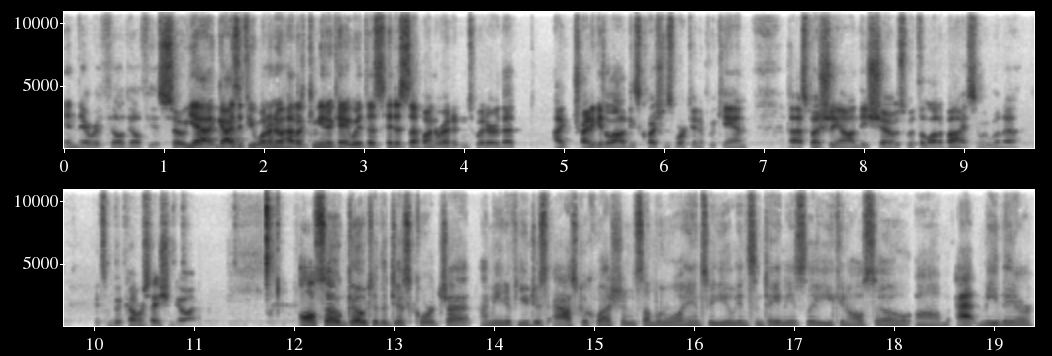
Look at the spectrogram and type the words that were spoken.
in there with Philadelphia. So yeah, guys, if you want to know how to communicate with us, hit us up on Reddit and Twitter. That I try to get a lot of these questions worked in if we can, uh, especially on these shows with a lot of byes, and we want to get some good conversation going. Also, go to the Discord chat. I mean, if you just ask a question, someone will answer you instantaneously. You can also um, at me there.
